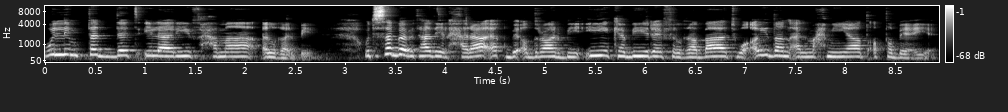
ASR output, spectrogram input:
واللي امتدت إلى ريف حماة الغربي. وتسببت هذه الحرائق بأضرار بيئية كبيرة في الغابات وأيضا المحميات الطبيعية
